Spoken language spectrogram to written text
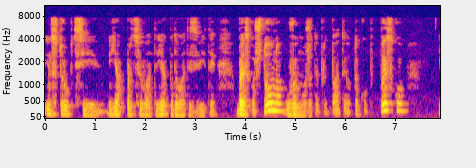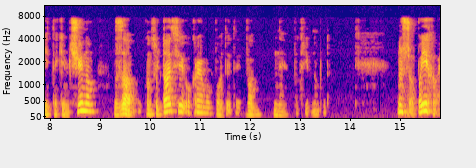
інструкції, як працювати, як подавати звіти безкоштовно, ви можете придбати таку підписку. І таким чином за консультації окремо платити вам не потрібно буде. Ну що, поїхали.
